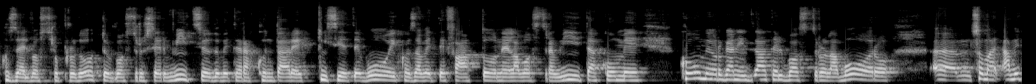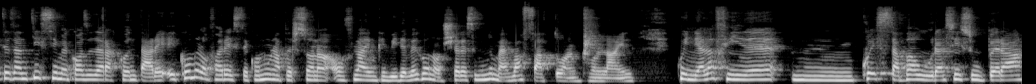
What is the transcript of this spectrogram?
cos'è il vostro prodotto, il vostro servizio, dovete raccontare chi siete voi, cosa avete fatto nella vostra vita, come, come organizzate il vostro lavoro, eh, insomma avete tantissime cose da raccontare e come lo fareste con una persona offline che vi deve conoscere, secondo me va fatto anche online. Quindi alla fine mh, questa paura si supera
